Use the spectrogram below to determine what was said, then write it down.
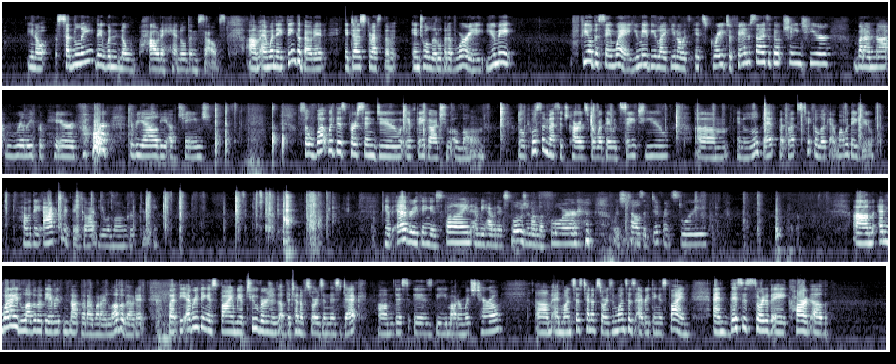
you know, suddenly they wouldn't know how to handle themselves. Um, and when they think about it, it does thrust them into a little bit of worry. You may feel the same way. You may be like, you know, it's, it's great to fantasize about change here, but I'm not really prepared for the reality of change. So, what would this person do if they got you alone? We'll pull some message cards for what they would say to you um, in a little bit, but let's take a look at what would they do. How would they act if they got you alone, group three? We have everything is fine, and we have an explosion on the floor, which tells a different story. Um, and what I love about the every not that I what I love about it, but the everything is fine. We have two versions of the Ten of Swords in this deck. Um, this is the Modern Witch Tarot. Um, and one says Ten of Swords and one says everything is fine. And this is sort of a card of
